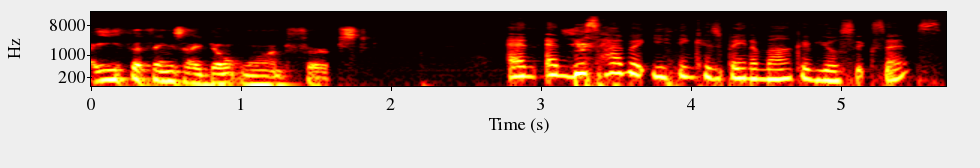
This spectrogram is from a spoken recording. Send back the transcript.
I eat the things I don't want first. And and this habit you think has been a mark of your success?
